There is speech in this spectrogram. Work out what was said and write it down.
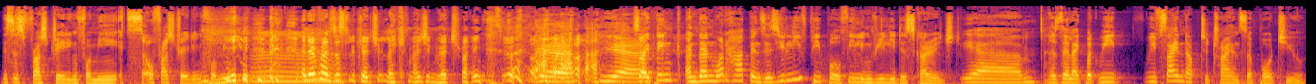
This is frustrating for me. It's so frustrating for me. Mm. and everyone's just look at you like, imagine we're trying to. Yeah, yeah. so I think, and then what happens is you leave people feeling really discouraged. Yeah. Because they're like, but we we've signed up to try and support you,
